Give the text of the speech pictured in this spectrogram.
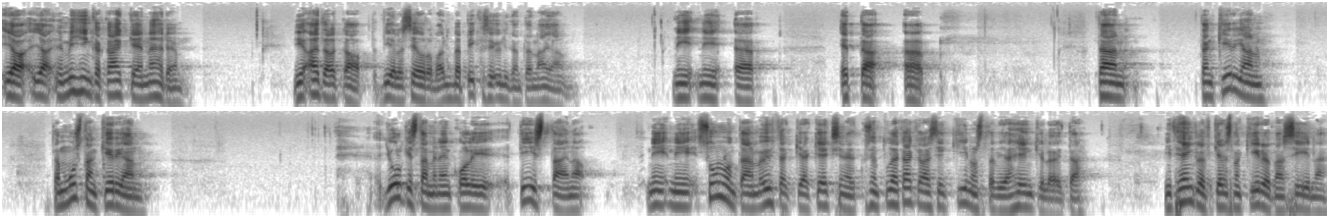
ja, ja, ja mihinkä kaikkeen nähdään niin ajatelkaa vielä seuraavaa, nyt mä pikkasen ylitän tämän ajan. Niin, niin äh, että äh, tämän, tämän kirjan, tämän mustan kirjan julkistaminen, kun oli tiistaina, niin, niin sunnuntaina mä yhtäkkiä keksin, että kun sen tulee kaikenlaisia kiinnostavia henkilöitä, niitä henkilöitä, kenessä mä kirjoitan siinä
